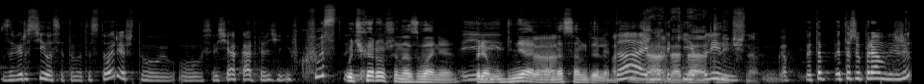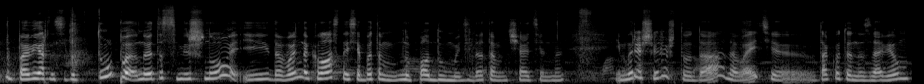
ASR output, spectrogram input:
завершилась эта вот история, что у свеча картриджи невкусные. Очень хорошее название. И- Прям гениальное, Да. на самом деле. Да, и Да, мы да, такие, да, блин, отлично. а это, это же прям лежит на поверхности, это тупо, но это смешно и довольно классно, если об этом, ну, подумать, да, там, тщательно. И мы решили, что да, давайте так вот и назовем.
